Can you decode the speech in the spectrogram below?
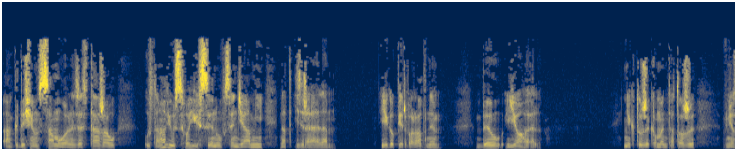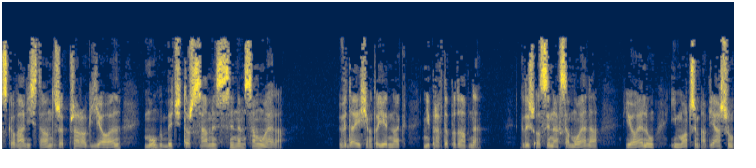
A gdy się Samuel zestarzał, ustanowił swoich synów sędziami nad Izraelem. Jego pierworodnym był Joel. Niektórzy komentatorzy wnioskowali stąd, że prorok Joel mógł być tożsamy z synem Samuela. Wydaje się to jednak nieprawdopodobne, gdyż o synach Samuela, Joelu i młodszym Abiaszu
